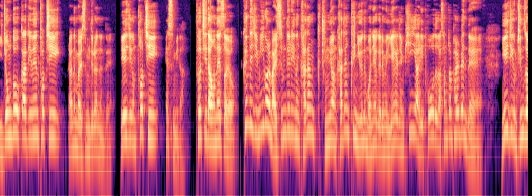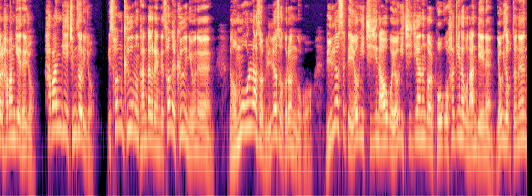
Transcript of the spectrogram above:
이 정도까지는 터치라는 말씀드렸는데 얘 지금 터치 했습니다. 터치다운 했어요. 근데 지금 이걸 말씀드리는 가장 중요한 가장 큰 이유는 뭐냐 그러면 얘가 지금 PER이 포워드가 3.8배인데 얘 지금 증설 하반기에 되죠. 하반기에 증설이죠. 이 선 그으면 간다 그랬는데 선을 그은 이유는 너무 올라서 밀려서 그런 거고 밀렸을 때 여기 지지 나오고 여기 지지하는 걸 보고 확인하고 난 뒤에는 여기서부터는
